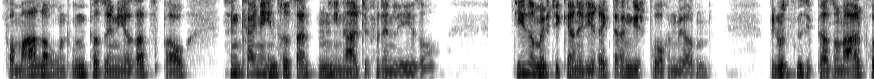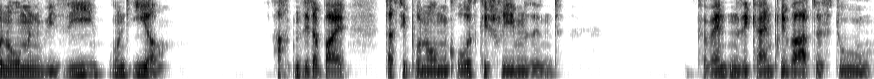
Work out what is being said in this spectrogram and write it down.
Formaler und unpersönlicher Satzbau sind keine interessanten Inhalte für den Leser. Dieser möchte gerne direkt angesprochen werden. Benutzen Sie Personalpronomen wie Sie und Ihr. Achten Sie dabei, dass die Pronomen groß geschrieben sind. Verwenden Sie kein privates Du.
